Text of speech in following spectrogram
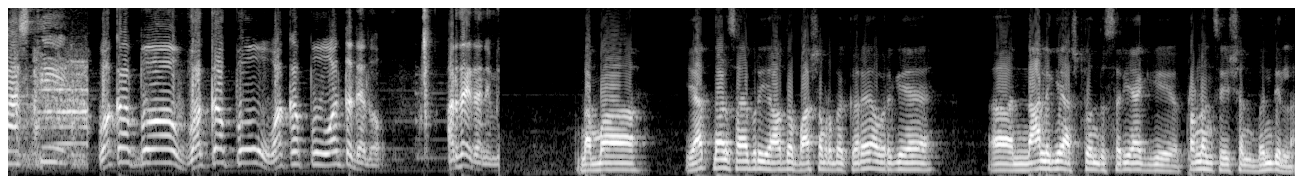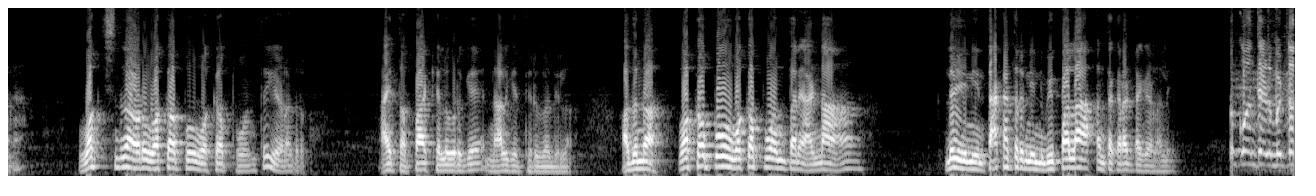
ಆಸ್ತಿ. ವಕಪ್ಪು ವಕಪ್ಪು ವಕಪ್ಪು ಅಂತದೆ ಅದು. ಅರ್ಥ ಇದೆ ನಿಮಗೆ? ನಮ್ಮ ಯಾತ್ನಾಳ್ ಸಾಹೇಬರು ಯಾವುದೋ ಭಾಷಣ ಮಾಡ್ಬೇಕಾದ್ರೆ ಅವರಿಗೆ ನಾಲಿಗೆ ಅಷ್ಟೊಂದು ಸರಿಯಾಗಿ ಪ್ರೊನೌನ್ಸಿಯೇಷನ್ ಬಂದಿಲ್ಲ. ವಕ್ಷ ಅವರು ವಕಪ್ಪು ವಕಪ್ಪು ಅಂತ ಹೇಳಿದ್ರು. ಆಯ್ತಪ್ಪ ಕೆಲವರಿಗೆ ನಾಲಿಗೆ ತಿರುಗೋದಿಲ್ಲ. ಅದನ್ನ ಒಕಪ್ಪು ಒಕಪ್ಪು ಅಂತಾನೆ ಅಣ್ಣ. ಲೇ ನೀನ್ ತಾಕತ್ರ ನೀನ್ ವಿಫಲ ಅಂತ ಕರೆಕ್ಟಾಗಿ ಹೇಳಲಿ. ಅಂತ ಹೇಳ್ಬಿಟ್ಟು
